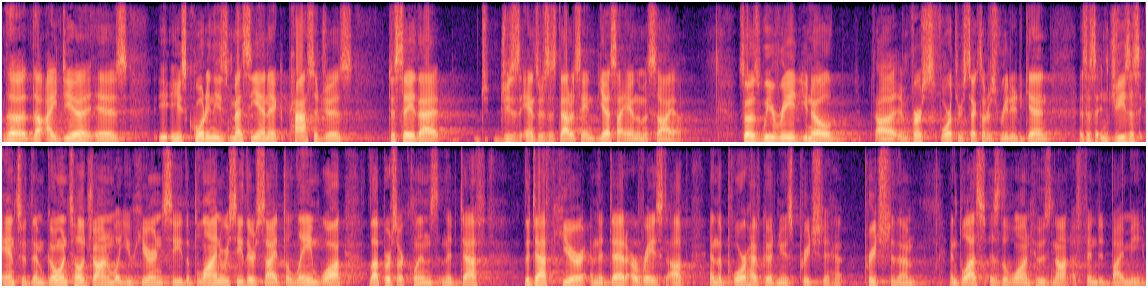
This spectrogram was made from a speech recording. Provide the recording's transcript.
the, the idea is he's quoting these messianic passages to say that J- Jesus answers this doubt of saying, Yes, I am the Messiah. So as we read, you know, uh, in verse 4 through 6, I'll just read it again. It says, And Jesus answered them, Go and tell John what you hear and see. The blind receive their sight, the lame walk, lepers are cleansed, and the deaf, the deaf hear, and the dead are raised up, and the poor have good news preached to, him, preached to them. And blessed is the one who is not offended by me.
